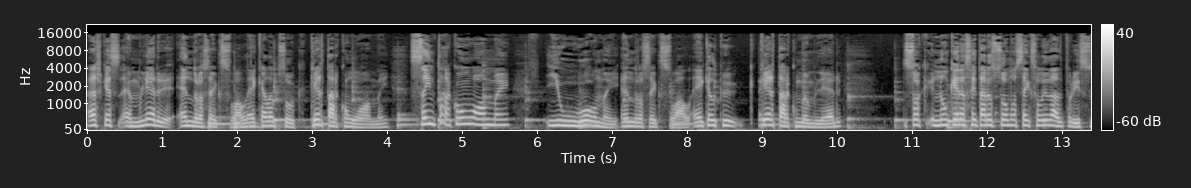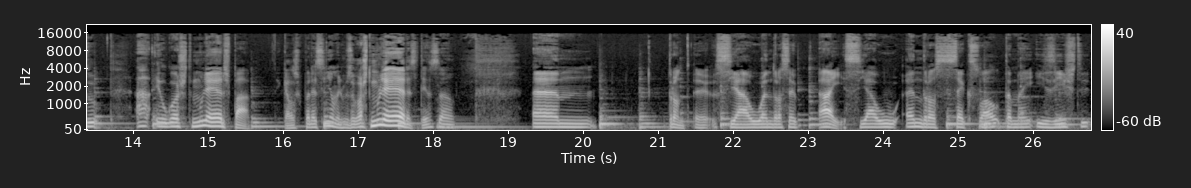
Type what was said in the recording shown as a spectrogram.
acho que a mulher androssexual é aquela pessoa que quer estar com um homem sem estar com um homem. E o homem androssexual é aquele que, que quer estar com uma mulher só que não quer aceitar a sua homossexualidade. Por isso, ah, eu gosto de mulheres, pá. Aquelas que parecem homens, mas eu gosto de mulheres, atenção. Um, pronto, eh, se há o androssexual. Ai, se há o androssexual, também existe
